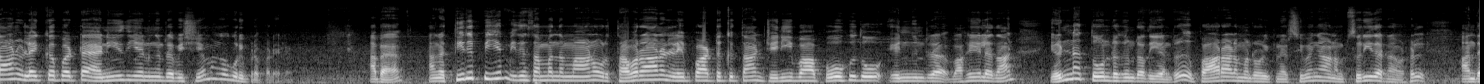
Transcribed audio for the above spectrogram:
தான் இழைக்கப்பட்ட அநீதி என்கின்ற விஷயம் அங்கே குறிப்பிடப்படவில்லை. அப்போ அங்கே திருப்பியும் இது சம்பந்தமான ஒரு தவறான நிலைப்பாட்டுக்கு தான் ஜெனீவா போகுதோ என்கின்ற வகையில் தான் என்ன தோன்றுகின்றது என்று பாராளுமன்ற உறுப்பினர் சிவஞானம் ஸ்ரீதரன் அவர்கள் அந்த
